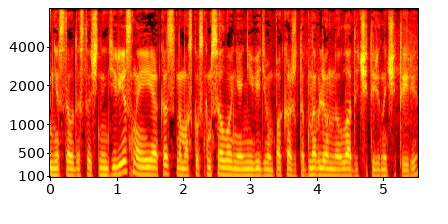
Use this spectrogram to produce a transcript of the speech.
Мне стало достаточно интересно, и, оказывается, на московском салоне они, видимо, покажут обновленную «Лада 4 на 4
